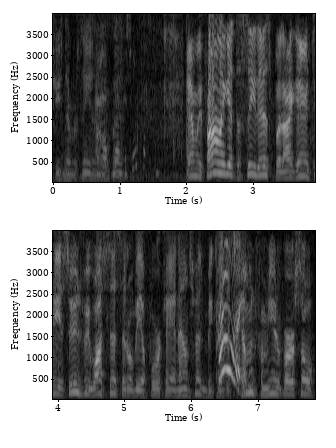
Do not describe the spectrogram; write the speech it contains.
She's never seen it. I have never seen that. And we finally get to see this, but I guarantee as soon as we watch this, it'll be a 4K announcement because Really? it's coming from Universal.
